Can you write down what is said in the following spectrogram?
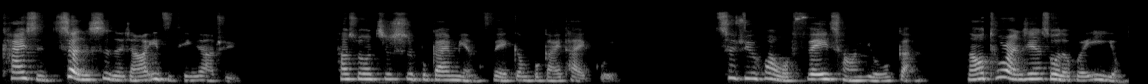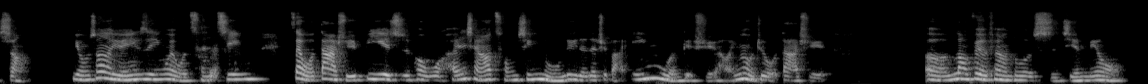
开始正式的想要一直听下去。他说：“知识不该免费，更不该太贵。”这句话我非常有感，然后突然间所有的回忆涌上，涌上的原因是因为我曾经在我大学毕业之后，我很想要重新努力的再去把英文给学好，因为我觉得我大学。呃，浪费了非常多的时间，没有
